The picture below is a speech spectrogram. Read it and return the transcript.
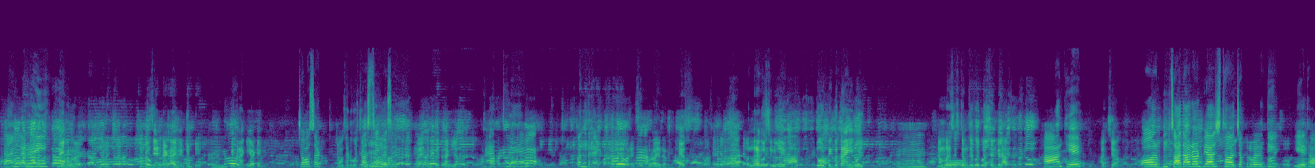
टाइम का नहीं। नहीं बन रहा है? टाइम एक घंटे। कितना किया टाइम चौसठ। चौसठ क्वेश्चन अस्सी में से। मैथ में कितना किया? मैथ में पंद्रह। थोड़ा इधर यस पंद्रह क्वेश्चन किए। टॉपिक बताएँगे कोई? हम्म, नंबर सिस्टम से कोई क्वेश्चन मिला? हाँ थे। अच्छा। और साधारण ब्याज था चक्रवर्ती। ये था।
